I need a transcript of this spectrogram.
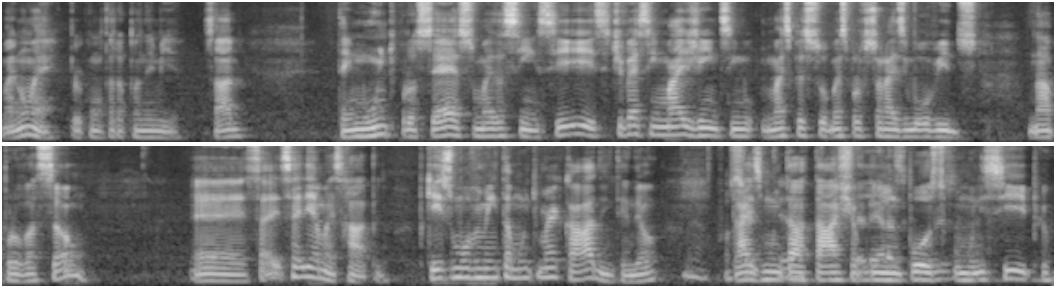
Mas não é, por conta da pandemia, sabe? Tem muito processo, mas assim, se, se tivessem mais gente, mais pessoas, mais profissionais envolvidos na aprovação, é, sai- sairia mais rápido. Porque isso movimenta muito o mercado, entendeu? com Traz certeza. muita taxa as imposto para o município.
